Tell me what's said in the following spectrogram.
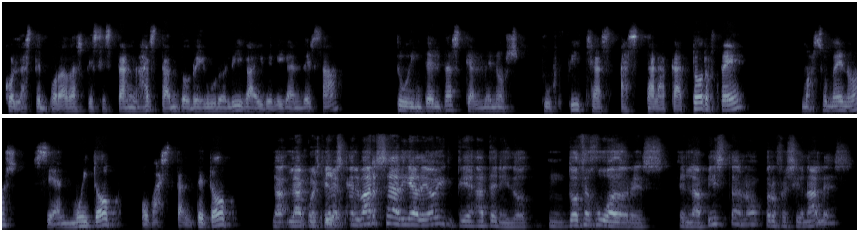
con las temporadas que se están gastando de Euroliga y de Liga Endesa, tú intentas que al menos tus fichas hasta la 14, más o menos, sean muy top o bastante top. La, cuestión es que el Barça a día de hoy ha tenido 12 jugadores en la pista, ¿no? Profesionales,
